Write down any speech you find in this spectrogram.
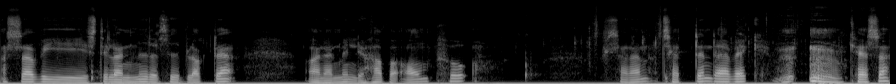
Og så vi stiller en midlertidig blok der og en almindelig hopper ovenpå. Sådan, og tager den der væk. Kasser.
